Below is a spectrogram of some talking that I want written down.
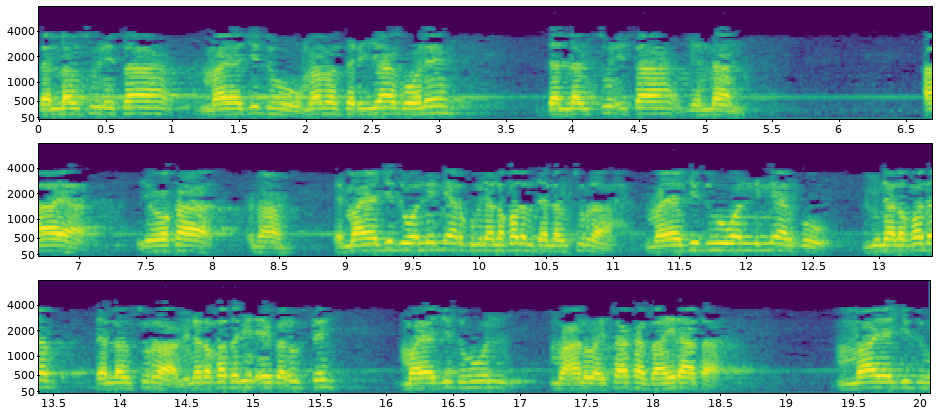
dallansuun isaa ma yajidhu ma masdariyaa goone dallansuun isaa jennaan. Aya yookaa naam ما يجد ونني أرجو من الغضب دلن سرة ما يجده ونني أرجو من الغضب دلن سرة من الغضب إيجالوسه ما يجده مع أنواع إساك ظاهراتا ما يجده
